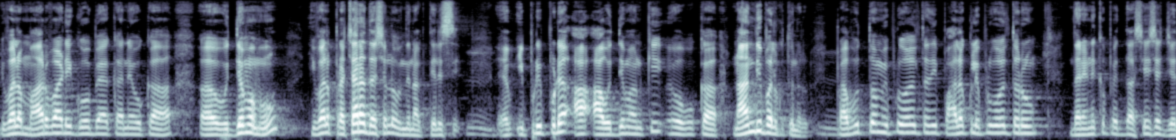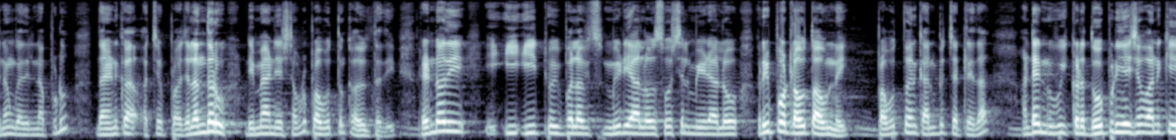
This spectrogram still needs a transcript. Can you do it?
ఇవాళ మార్వాడి గో బ్యాక్ అనే ఒక ఉద్యమము ఇవాళ ప్రచార దశలో ఉంది నాకు తెలిసి. ఇప్పుడిప్పుడే ఆ ఆ ఉద్యమానికి ఒక నాంది పలుకుతున్నారు. ప్రభుత్వం ఎప్పుడు వదులుతుంది? పాలకులు ఎప్పుడు వదులుతారు? దాని వెనుక పెద్ద అశేష జనం కదిలినప్పుడు దాని వెనుక వచ్చే ప్రజలందరూ డిమాండ్ చేసినప్పుడు ప్రభుత్వం కదులుతుంది. రెండోది ఈ- ఈ ఈ ఇవాళ మీడియాలో సోషల్ మీడియాలో రిపోర్ట్లు అవుతూ ఉన్నాయి. ప్రభుత్వానికి అనిపించట్లేదా? అంటే నువ్వు ఇక్కడ దోపిడీ చేసేవానికి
